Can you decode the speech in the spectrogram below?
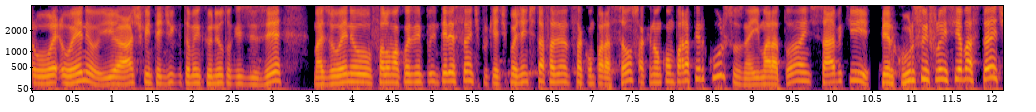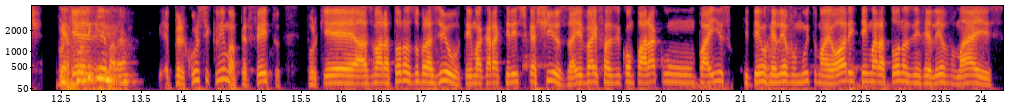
o, o, Enio, e acho que eu entendi também o que o Newton quis dizer, mas o Enio falou uma coisa interessante, porque tipo, a gente está fazendo essa comparação, só que não compara percursos, né? E maratona a gente sabe que percurso influencia bastante. Porque... Percurso e clima, né? É, percurso e clima, perfeito. Porque as maratonas do Brasil têm uma característica X, aí vai fazer comparar com um país que tem um relevo muito maior e tem maratonas em relevo mais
